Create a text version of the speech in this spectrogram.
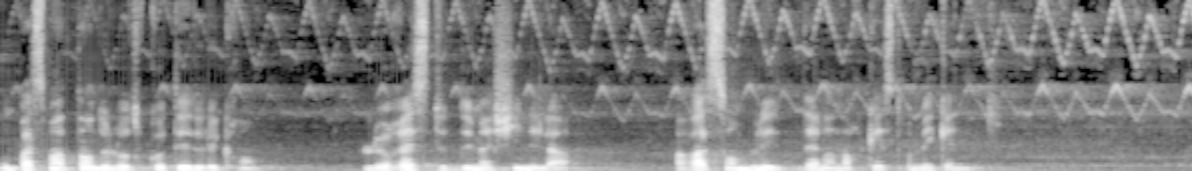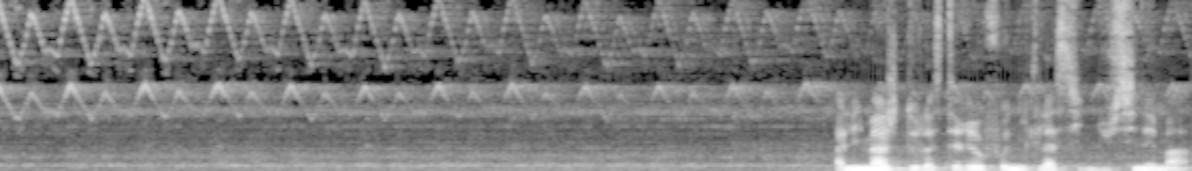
On passe maintenant de l'autre côté de l'écran. Le reste des machines est là, rassemblé tel un orchestre mécanique. À l'image de la stéréophonie classique du cinéma,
